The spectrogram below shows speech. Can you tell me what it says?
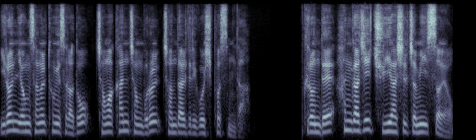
이런 영상을 통해서라도 정확한 정보를 전달드리고 싶었습니다. 그런데 한 가지 주의하실 점이 있어요.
